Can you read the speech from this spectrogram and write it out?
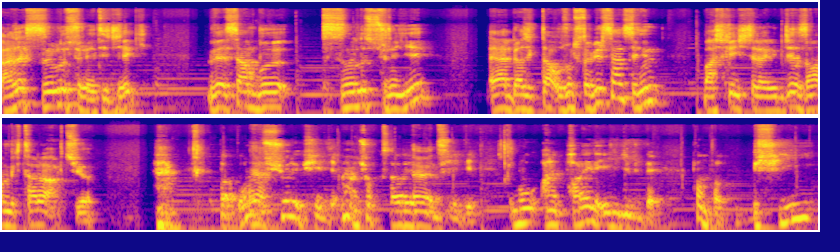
ancak sınırlı süre yetecek. Ve sen bu sınırlı süreyi eğer birazcık daha uzun tutabilirsen senin başka işlere ayırabileceğin zaman miktarı artıyor. Bak orada Evet. şöyle bir şey diyeceğim. Ha, çok kısa bir Evet. şey değil. Bu hani parayla ilgili de. Tamam tamam. Bir şeyi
